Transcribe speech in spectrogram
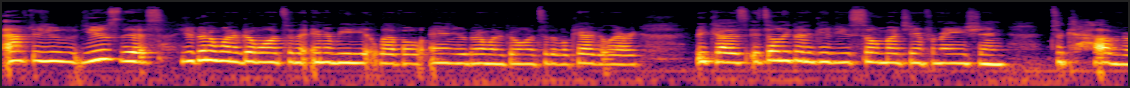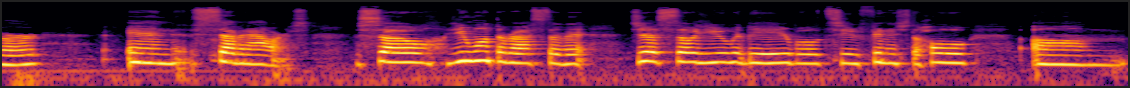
after you use this, you're going to want to go on to the intermediate level and you're going to want to go on to the vocabulary because it's only going to give you so much information to cover in seven hours. So you want the rest of it just so you would be able to finish the whole um,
